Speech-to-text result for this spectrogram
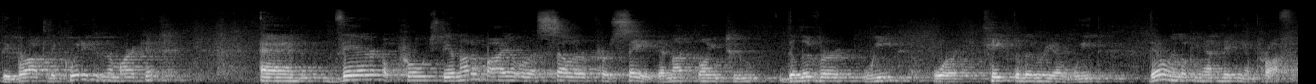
They brought liquidity to the market, and their approach, they're not a buyer or a seller per se. They're not going to deliver wheat or take delivery of wheat. They're only looking at making a profit.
